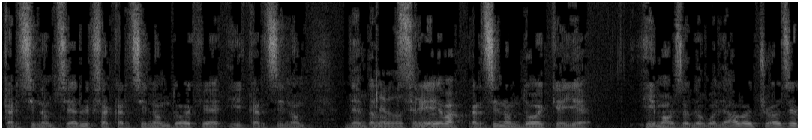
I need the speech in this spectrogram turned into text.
karcinom cerviksa, karcinom dojke i karcinom debelog crijeva. Karcinom dojke je imao zadovoljavajući odziv,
